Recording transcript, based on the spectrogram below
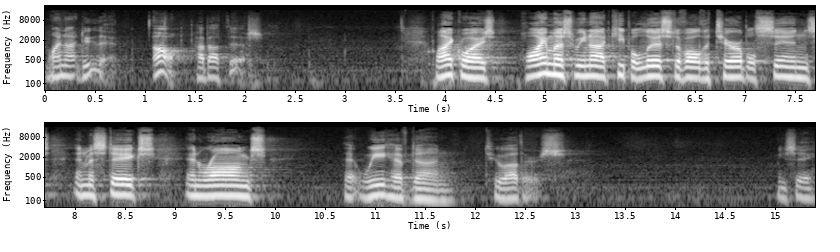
Why not do that? Oh, how about this? Likewise, why must we not keep a list of all the terrible sins and mistakes and wrongs that we have done to others? You see?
